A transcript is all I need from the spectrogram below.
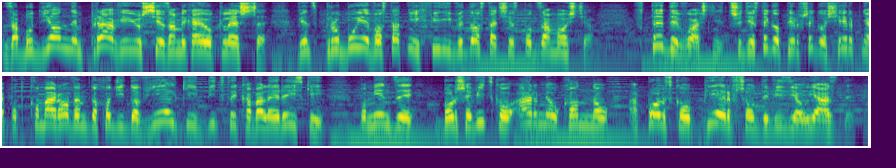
Za Budionnym prawie już się zamykają kleszcze, więc próbuje w ostatniej chwili wydostać się spod Zamościa. Wtedy właśnie, 31 sierpnia pod Komarowem dochodzi do wielkiej bitwy kawaleryjskiej pomiędzy bolszewicką armią konną a polską pierwszą dywizją jazdy.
